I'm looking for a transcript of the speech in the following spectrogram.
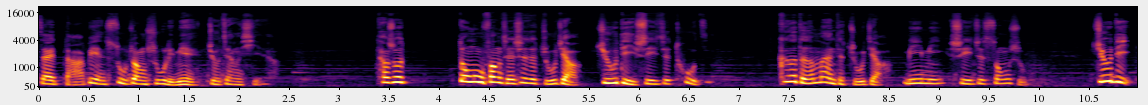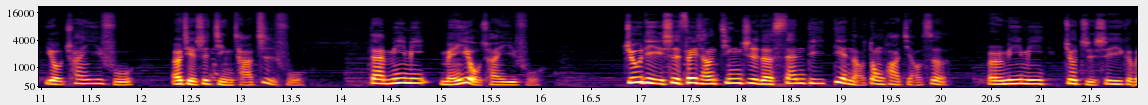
在答辩诉状书里面就这样写啊，他说：“动物方程式的主角 Judy 是一只兔子，戈德曼的主角咪咪是一只松鼠。Judy 有穿衣服，而且是警察制服，但咪咪没有穿衣服。Judy 是非常精致的 3D 电脑动画角色，而咪咪就只是一个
